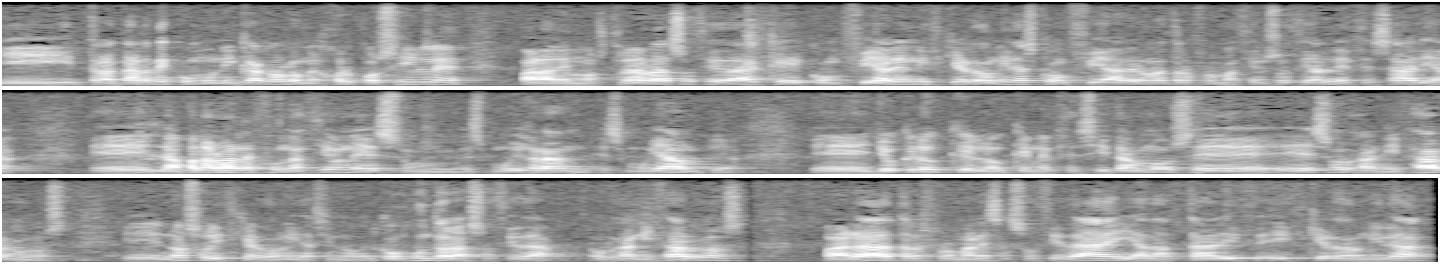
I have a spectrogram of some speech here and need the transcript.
y tratar de comunicarlo lo mejor posible para demostrar a la sociedad que confiar en Izquierda Unida es confiar en una transformación social necesaria. Eh, la palabra refundación es, es, muy grande, es muy amplia. Eh, yo creo que lo que necesitamos eh, es organizarnos, no solo Izquierda Unida, sino el conjunto de la sociedad, organizarnos para transformar esa sociedad y adaptar Izquierda Unida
